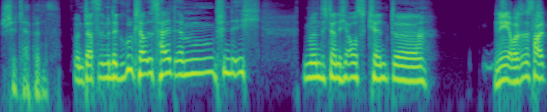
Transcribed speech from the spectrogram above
Shit happens. Und das mit der Google Cloud ist halt, ähm, finde ich, wenn man sich da nicht auskennt, äh, Nee, aber es ist halt,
